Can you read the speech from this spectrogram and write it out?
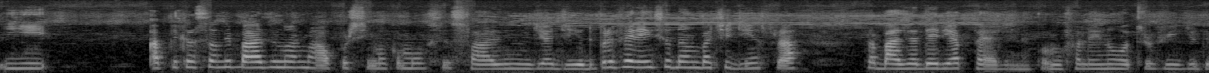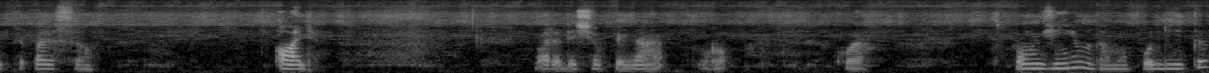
E aplicação de base normal por cima, como vocês fazem no dia a dia. De preferência dando batidinhas pra, pra base aderir à pele, né? Como eu falei no outro vídeo de preparação. Olha. Agora deixa eu pegar ó, com a esponjinha, vou dar uma polida.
